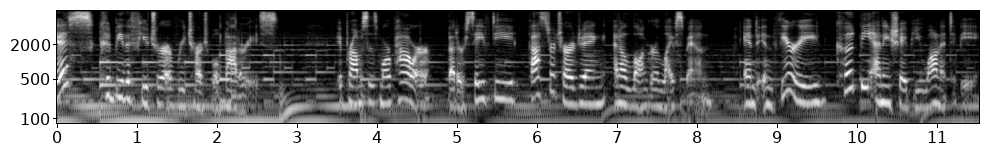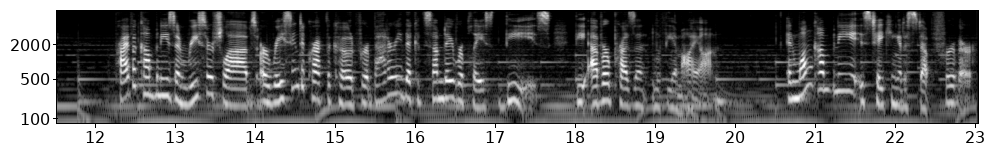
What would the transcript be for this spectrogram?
This could be the future of rechargeable batteries. It promises more power, better safety, faster charging, and a longer lifespan. And in theory, could be any shape you want it to be. Private companies and research labs are racing to crack the code for a battery that could someday replace these, the ever present lithium ion. And one company is taking it a step further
